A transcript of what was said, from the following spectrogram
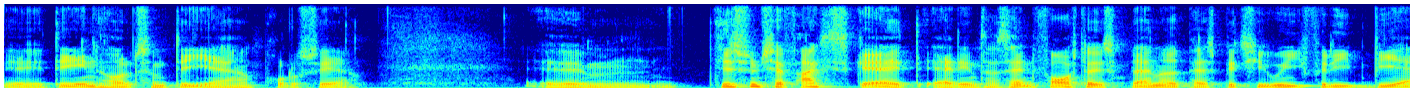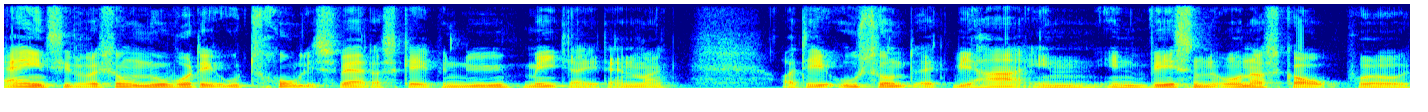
det indhold, som DR producerer. Øhm, det synes jeg faktisk er et, er et interessant forslag, som der er noget perspektiv i, fordi vi er i en situation nu, hvor det er utrolig svært at skabe nye medier i Danmark. Og det er usundt, at vi har en, en vissen underskov på,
